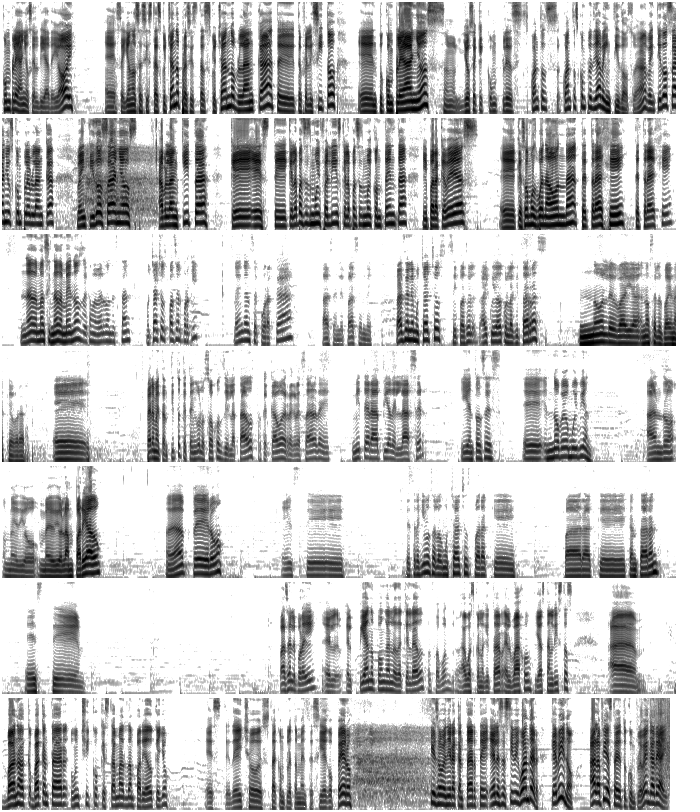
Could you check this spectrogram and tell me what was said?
cumpleaños el día de hoy. Este, yo no sé si está escuchando, pero si estás escuchando, Blanca, te felicito en tu cumpleaños. Yo sé que cumples. ¿Cuántos, cuántos cumples ya? 22, ¿verdad? 22 años cumple Blanca. 22 años a Blanquita. Que, este, que la pases muy feliz, que la pases muy contenta. Y para que veas eh, que somos buena onda, te traje, te traje nada más y nada menos. Déjame ver dónde están. Muchachos, pásenle por aquí. Vénganse por acá. Pásenle, pásenle. Pásenle, muchachos. Sí, pásenle. Hay cuidado con las guitarras. No le vaya, no se les vayan a quebrar. Eh, espérame tantito que tengo los ojos dilatados porque acabo de regresar de mi terapia de láser y entonces eh, no veo muy bien. Ando medio, medio lampareado. Pero este te trajimos a los muchachos para que para que cantaran este pásenle por ahí el, el piano pónganlo de aquel lado por favor aguas con la guitarra el bajo ya están listos Ah, van a, va a cantar un chico que está más lampareado que yo este de hecho está completamente ciego pero quiso venir a cantarte. Él es Stevie Wonder, que vino a la fiesta de tu cumple. Venga de ahí.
